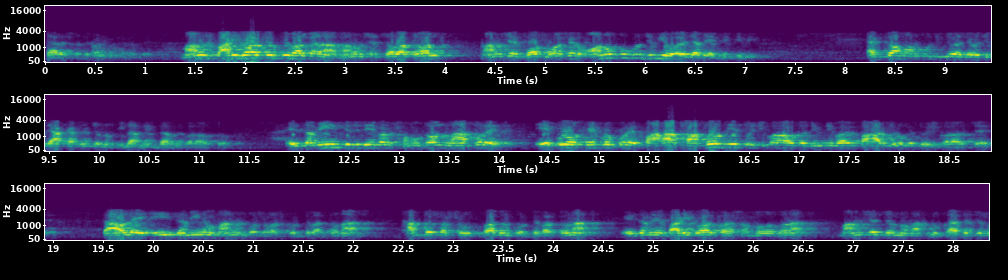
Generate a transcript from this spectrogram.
সাথে বাড়ি মানুষ বাড়ি ঘর করতে পারবে না, মানুষের চলাচল, মানুষের বসবাসের অনুপযোগী হয়ে যাবে এই পৃথিবী। একদম অনুপযোগী হয়ে যাবে যদি আকাশের জন্য পিলার নির্ধারণ করা হতো। এই জমিনকে যদি এবার সমতল না করে এবড়ো থেবড়ো করে পাহাড়, পাথর দিয়ে তৈরি করা হতো যেমনি ভাবে পাহাড়গুলোকে তৈরি করা হচ্ছে, তাহলে এই জমিনেও মানুষ বসবাস করতে পারতো না, খাদ্যশস্য উৎপাদন করতে পারতো না, এই জমিনে বাড়ি ঘর করা সম্ভব হতো না। মানুষের জন্য, মাখলুকাতের জন্য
